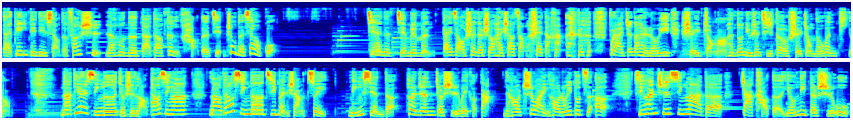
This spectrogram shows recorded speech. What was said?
改变一点点小的方式，然后呢，达到更好的减重的效果。亲爱的姐妹们，该早睡的时候还是要早睡的哈，不然真的很容易水肿啊。很多女生其实都有水肿的问题哦。那第二型呢，就是老饕型啦。老饕型呢，基本上最明显的特征就是胃口大，然后吃完以后容易肚子饿，喜欢吃辛辣的、炸烤的、油腻的食物，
